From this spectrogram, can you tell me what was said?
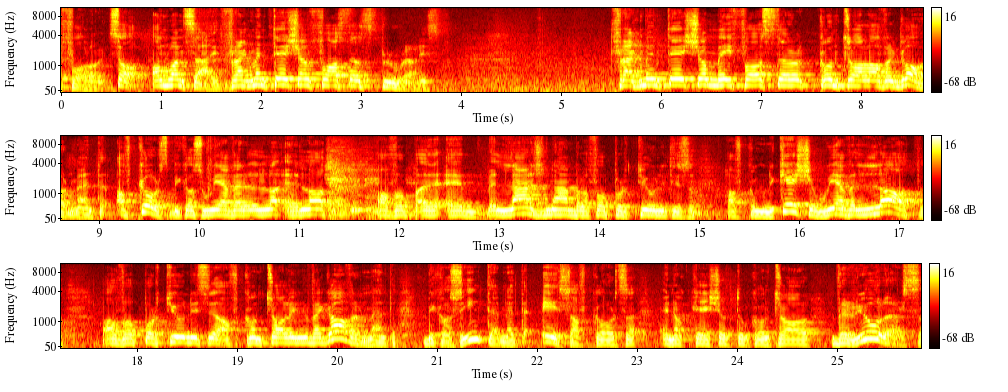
following. So, on one side, fragmentation fosters pluralism. Fragmentation may foster control over government, of course, because we have a, lo a lot of a, a large number of opportunities of communication. We have a lot of opportunities of controlling the government because internet is of course an occasion to control the rulers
